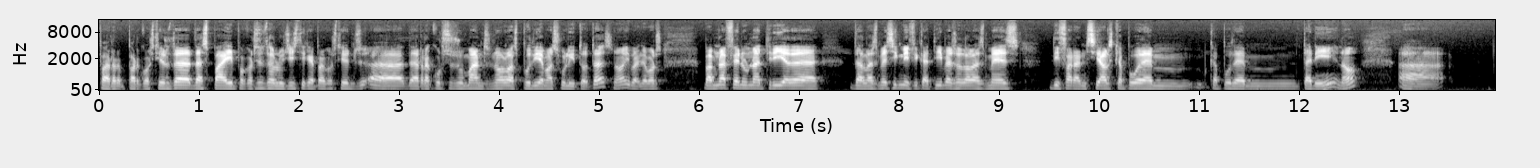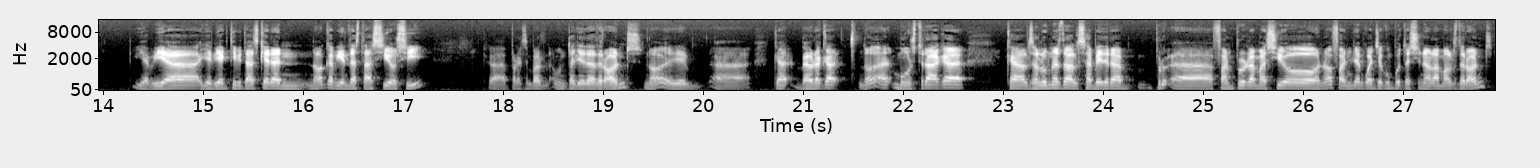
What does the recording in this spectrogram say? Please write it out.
per, per qüestions de- d'espai, per qüestions de logística i per qüestions uh, de recursos humans no les podíem assolir totes, no? i llavors vam anar fent una tria de, de les més significatives o de les més diferencials que podem, que podem tenir, no? Uh, hi havia, hi havia activitats que eren no? que havien d'estar sí o sí, que, per exemple, un taller de drons, no? eh, eh, que, veure que, no? Eh, mostrar que, que els alumnes del Saavedra eh, fan programació, no? fan llenguatge computacional amb els drons,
